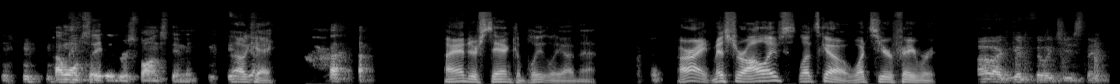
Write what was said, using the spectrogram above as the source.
I won't say his response to me. Okay. I understand completely on that. All right, Mr. Olives, let's go. What's your favorite? I like good Philly cheesesteak.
